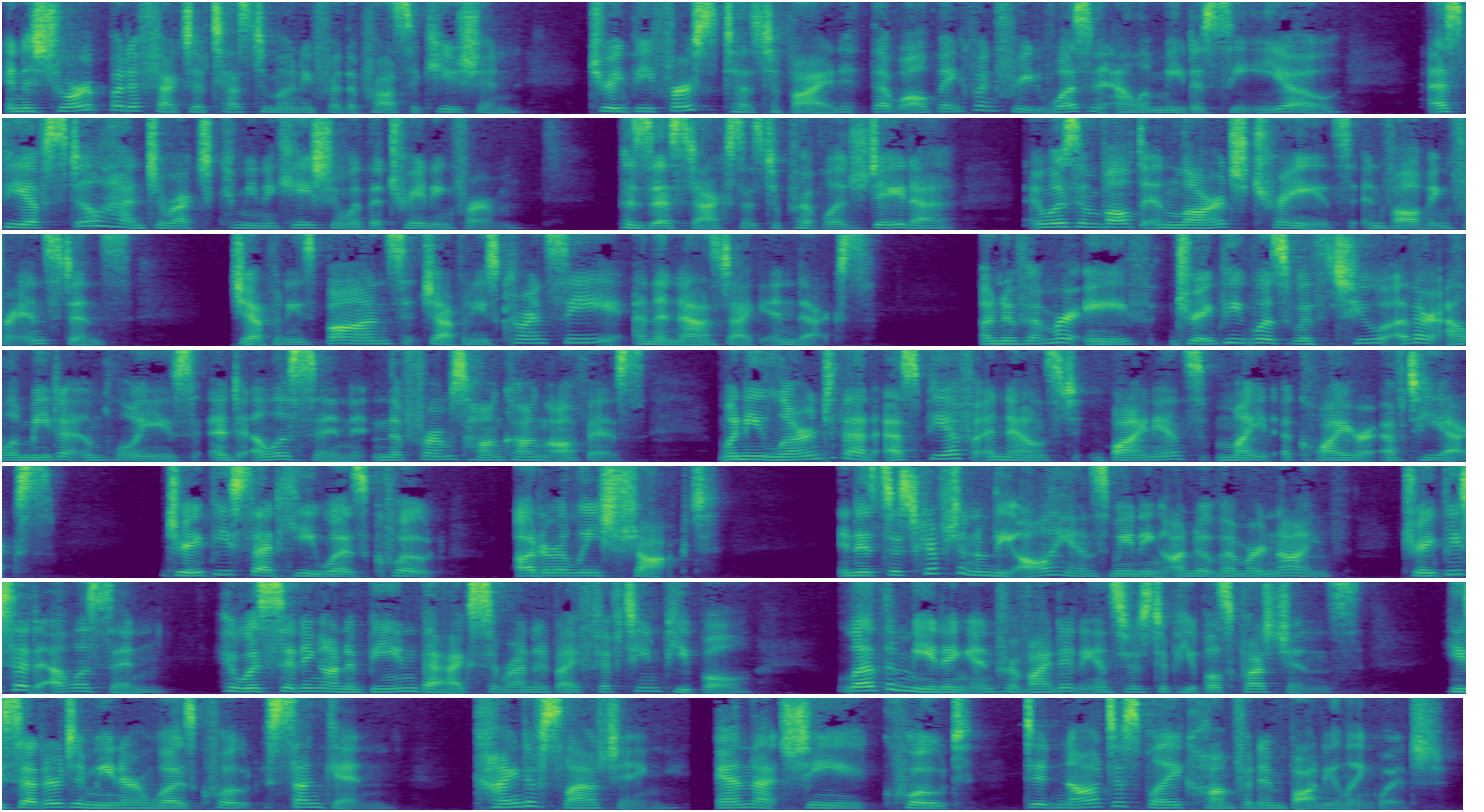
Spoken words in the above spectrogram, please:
In a short but effective testimony for the prosecution, Drappi first testified that while Bankman Fried wasn't Alameda's CEO, SBF still had direct communication with the trading firm, possessed access to privileged data, and was involved in large trades involving, for instance, Japanese bonds, Japanese currency, and the NASDAQ index. On November 8th, Drappi was with two other Alameda employees and Ellison in the firm's Hong Kong office when he learned that SBF announced Binance might acquire FTX. Drappi said he was, quote, utterly shocked. In his description of the all hands meeting on November 9th, Drapey said Ellison, who was sitting on a bean bag surrounded by 15 people, led the meeting and provided answers to people's questions. He said her demeanor was, quote, sunken, kind of slouching, and that she, quote, did not display confident body language.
